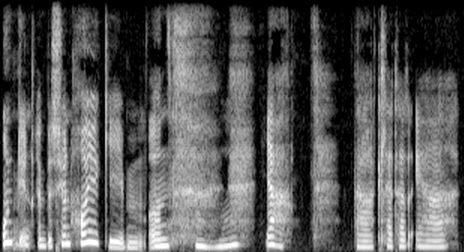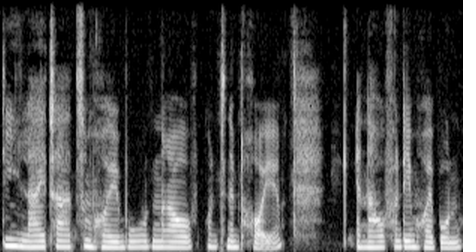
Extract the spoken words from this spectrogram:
und denen ein bisschen Heu geben. Und Mhm. ja, da klettert er die Leiter zum Heuboden rauf und nimmt Heu. Genau von dem Heuboden,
